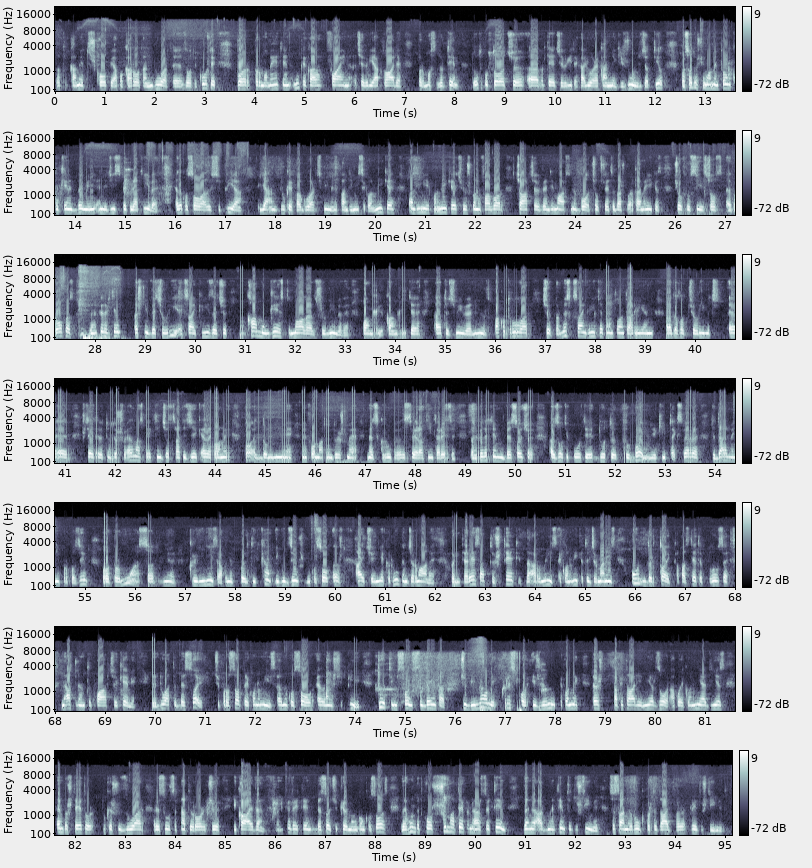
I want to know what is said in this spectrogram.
do t'i mbet shkopi apo karrota në duar te zoti Kurti, por për momentin nuk e ka fajin qeveria aktuale për mos ndërtim. Duhet të kuptohet që vërtet qeveritë e kaluara kanë neglizhu një gjë të tillë, por sot është një momentum ku kemi të bëjmë me një energji spekulative. Edhe Kosova dhe Shqipëria janë duke paguar çmimin e pandemisë ekonomike, pandemi ekonomike që u shkon në favor qarqeve vendimmarrëse në botë, qoftë Shtetet e Bashkuara të Amerikës, qoftë Rusisë, qoftë Evropës, dhe në këtë drejtim është një veçori e kësaj krize që nuk ka mungesë të mallrave dhe shërbimeve, po ka ngritje të çmimeve në mënyrë të pakontrolluar që përmes kësaj ngritjeje tentojnë të arrijnë, do të thotë, qëllimet e shteteve të ndryshme, edhe në aspektin gjeostrategjik, edhe ekonomik, po edhe dominimi në forma të ndryshme mes grupeve dhe sferave të interesit. Dhe në këtë drejtim besoj që zoti Kurti duhet të tubojë një ekip të ekspertëve, të dalë me një propozim, por për mua sot një Kryeministri apo një politikan i guximshëm në Kosovë është ai që e ndjek rrugën gjermane për interesat të shtetit dhe ardhmërisë ekonomike të Gjermanisë. Unë ndërtoj kapacitete për shkak se atë lëndë të parë që e kemi dhe dua të besoj që profesorët të ekonomisë edhe në Kosovë edhe në Shqipëri duhet t'i mësojnë studentat që binomi kryesor i zhvillimit ekonomik është kapitali njerëzor apo ekonomia e dijes e mbështetur duke shfrytëzuar resurset natyrore që i ka ai vend. Dhe në këtë drejtim besoj që kjo i mungon Kosovës dhe humbet kohë shumë më tepër në arsyetim dhe në argumentim të dështimit, se sa në rrugë për të dalë prej dështimit.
